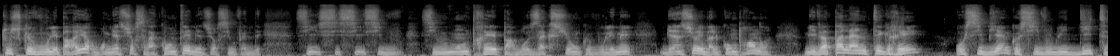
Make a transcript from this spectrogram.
tout ce que vous voulez par ailleurs. Bien sûr, ça va compter, bien sûr, si vous faites si, vous, montrez par vos actions que vous l'aimez, bien sûr, il va le comprendre, mais il va pas l'intégrer aussi bien que si vous lui dites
